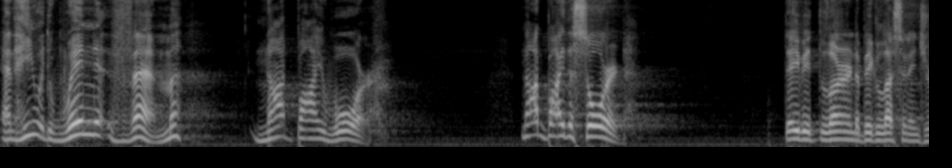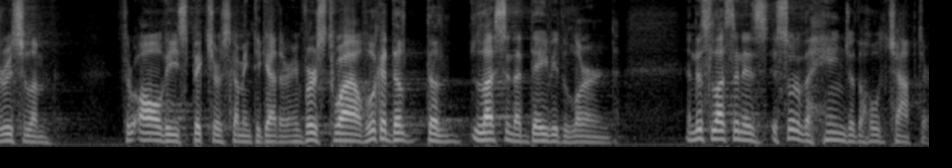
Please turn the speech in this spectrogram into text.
And he would win them not by war, not by the sword. David learned a big lesson in Jerusalem through all these pictures coming together. In verse 12, look at the, the lesson that David learned. And this lesson is, is sort of the hinge of the whole chapter.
